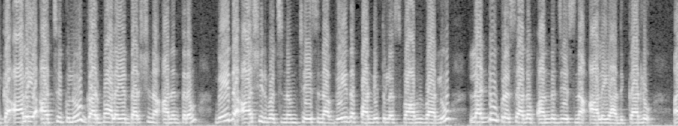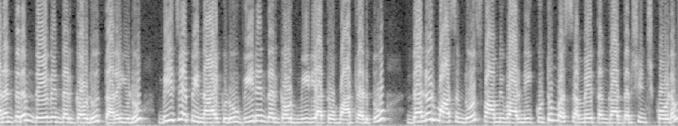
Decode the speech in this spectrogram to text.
ఇక ఆలయ అర్చకులు గర్భాలయ దర్శన అనంతరం వేద ఆశీర్వచనం చేసిన వేద పండితుల స్వామివార్లు లడ్డూ ప్రసాదం అందజేసిన ఆలయ అధికారులు. అనంతరం దేవేందర్ గౌడ్ తనయుడు బీజేపీ నాయకుడు వీరేందర్ గౌడ్ మీడియాతో మాట్లాడుతూ ధనుర్మాసంలో స్వామివారిని కుటుంబ సమేతంగా దర్శించుకోవడం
